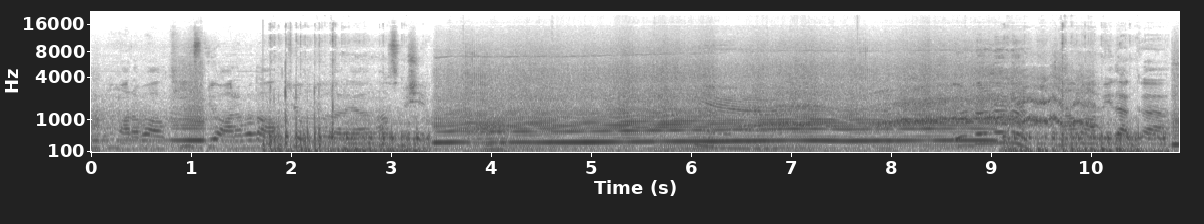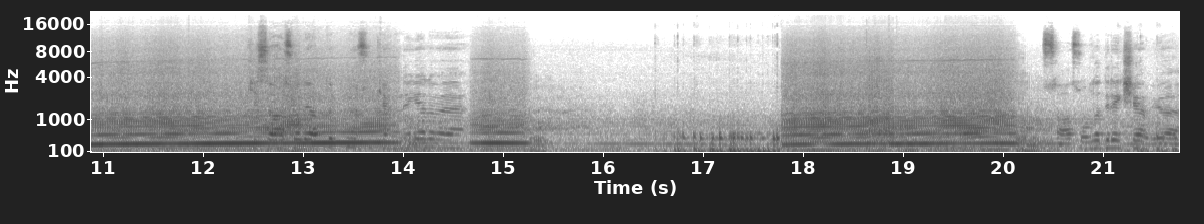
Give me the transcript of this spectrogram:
Oğlum araba 6'yı istiyor. Arabada 6 yok diyorlar ya. Nasıl bir şey bu? Dur dur dur dur. Ama bir dakika. İki sağa sol yaptırmıyorsun kendine gel be. Sağ solda direkt şey yapıyor ha.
